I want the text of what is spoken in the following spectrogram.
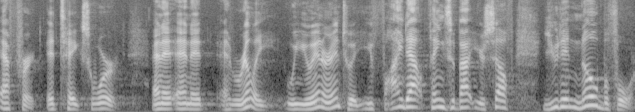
effort, it takes work. And it, and it, it really, when you enter into it, you find out things about yourself you didn't know before.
